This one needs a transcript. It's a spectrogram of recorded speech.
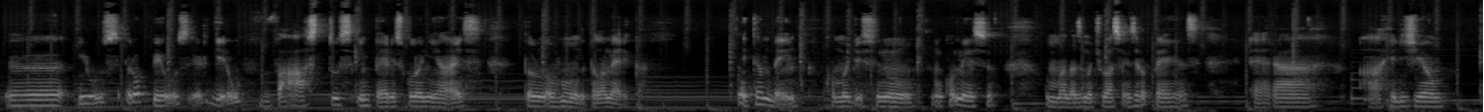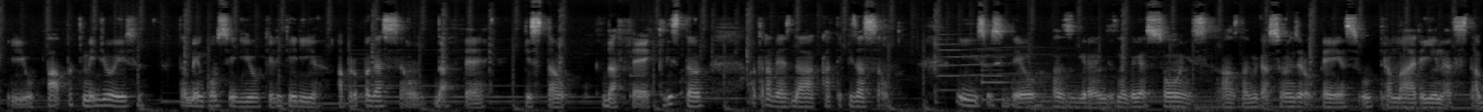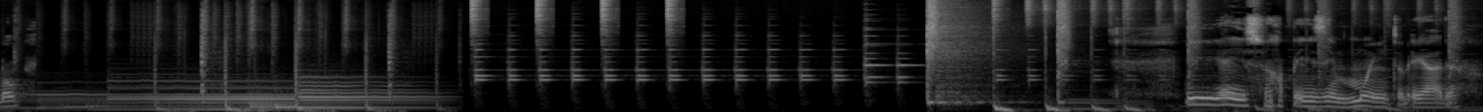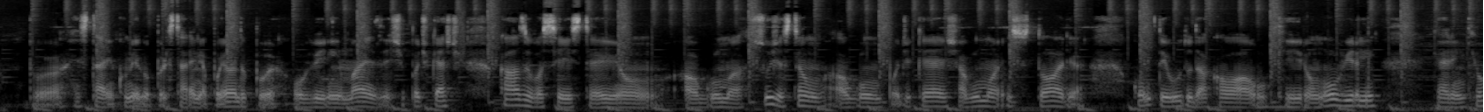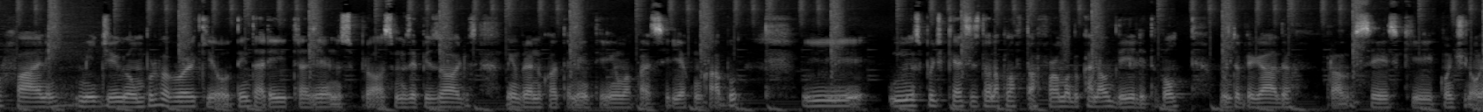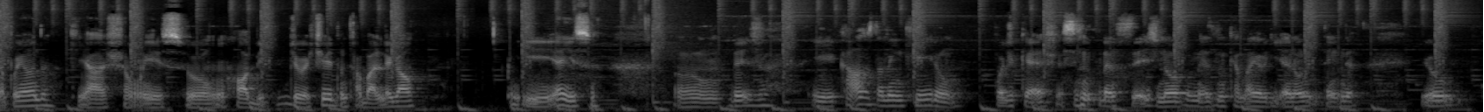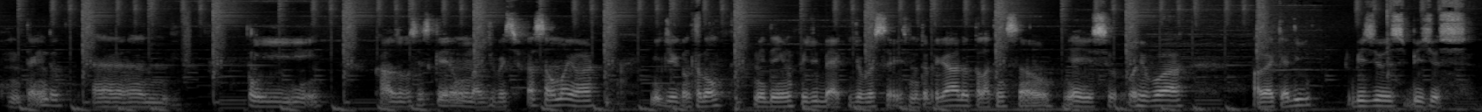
Uh, e os europeus ergueram vastos impérios coloniais pelo Novo Mundo, pela América. E também, como eu disse no, no começo, uma das motivações europeias era a religião, e o Papa que mediou isso também conseguiu o que ele queria, a propagação da fé cristã, da fé cristã através da catequização. E isso se deu às grandes navegações, às navegações europeias ultramarinas, tá bom? E é isso, rapaz, e muito obrigado por estarem comigo, por estarem me apoiando, por ouvirem mais este podcast. Caso vocês tenham alguma sugestão, algum podcast, alguma história, conteúdo da qual queiram ouvir querem que eu fale, me digam por favor que eu tentarei trazer nos próximos episódios. Lembrando que eu também tenho uma parceria com o Cabo. E meus podcasts estão na plataforma do canal dele, tá bom? Muito obrigado para vocês que continuam me apoiando, que acham isso um hobby divertido, um trabalho legal. E é isso. Um beijo. E caso também queiram podcast assim em francês de novo, mesmo que a maioria não entenda, eu entendo. É... E caso vocês queiram uma diversificação maior, me digam, tá bom? Me deem um feedback de vocês. Muito obrigado pela atenção. E é isso. Au revoir. Avec Adi. Bisous, bisous.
